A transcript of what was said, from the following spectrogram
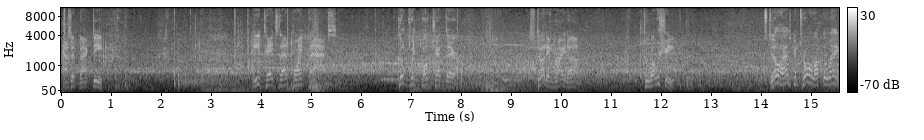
Has it back deep. He takes that point pass. Good quick poke check there. Stood him right up. To Oshie. Still has control up the wing.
